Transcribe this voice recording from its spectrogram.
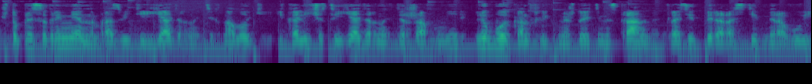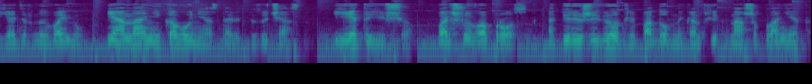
что при современном развитии ядерной технологии и количестве ядерных держав в мире, любой конфликт между этими странами грозит перерасти в мировую ядерную войну, и она никого не оставит безучастным. И это еще большой вопрос, а переживет ли подобный конфликт наша планета?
